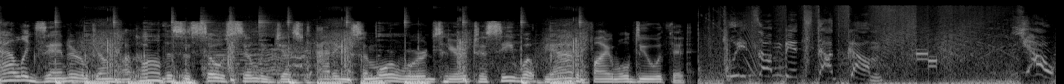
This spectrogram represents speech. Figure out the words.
Alexander Ljung haha this is so silly just adding some more words here to see what Beatify will do with it. TweetsOnBeats.com Yo!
